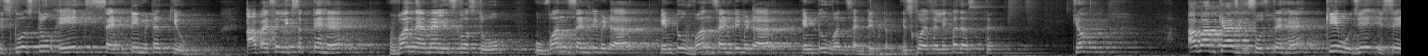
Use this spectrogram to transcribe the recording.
टू एक सेंटीमीटर क्यूब आप ऐसे लिख सकते हैं one M L to one centimetre into one centimetre into one centimetre इसको ऐसे लिखा जा सकता है। क्यों? अब आप क्या सोचते हैं कि मुझे इसे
